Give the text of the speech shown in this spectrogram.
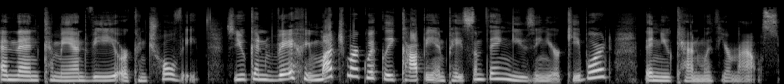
and then Command V or Control V. So you can very much more quickly copy and paste something using your keyboard than you can with your mouse.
